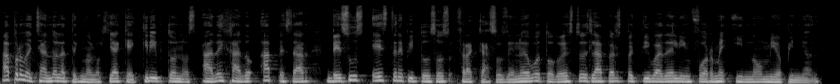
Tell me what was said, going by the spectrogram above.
aprovechando la tecnología que cripto nos ha dejado a pesar de sus estrepitosos fracasos. De nuevo, todo esto es la perspectiva del informe y no mi opinión.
